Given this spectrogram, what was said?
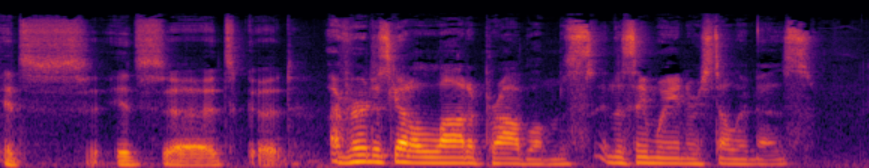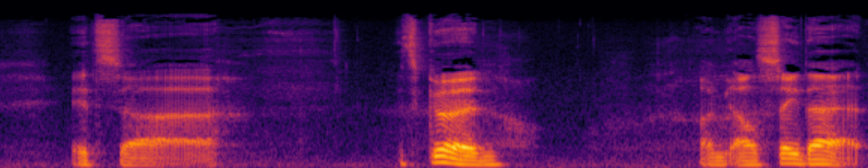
It's it's uh it's good. I've heard it's got a lot of problems in the same way Interstellar does It's uh it's good. I'll, say that.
